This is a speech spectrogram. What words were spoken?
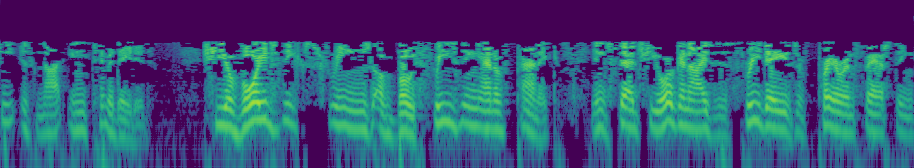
she is not intimidated. She avoids the extremes of both freezing and of panic Instead, she organizes three days of prayer and fasting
